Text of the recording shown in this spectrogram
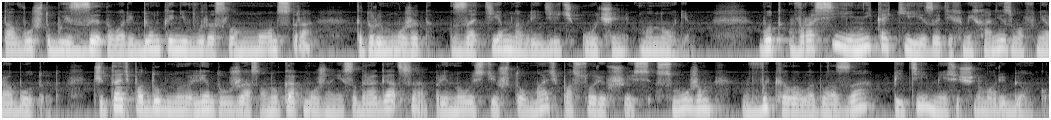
того, чтобы из этого ребенка не выросло монстра, который может затем навредить очень многим. Вот в России никакие из этих механизмов не работают. Читать подобную ленту ужасно, но как можно не содрогаться при новости, что мать, поссорившись с мужем, выколола глаза пятимесячному ребенку.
